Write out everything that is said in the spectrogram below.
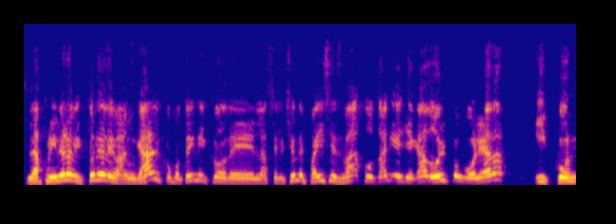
la primera victoria de Bangal como técnico de la selección de Países Bajos. Dani ha llegado hoy con goleada y con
